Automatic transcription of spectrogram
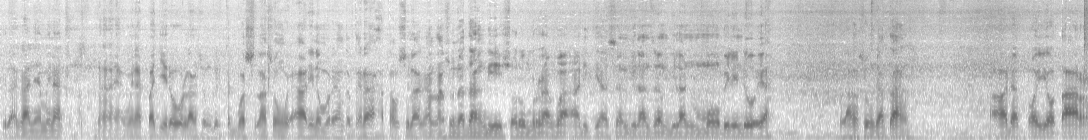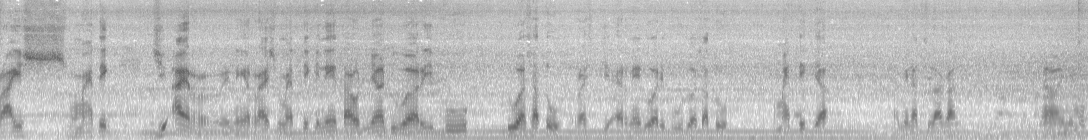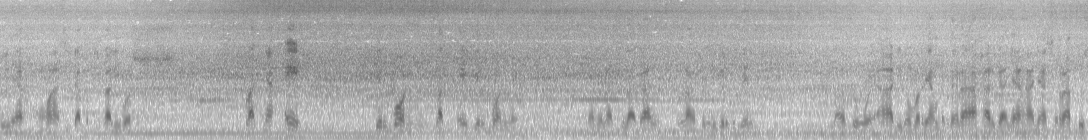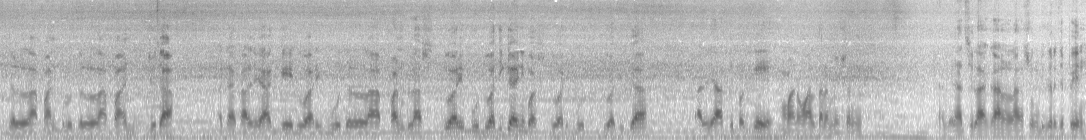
Silakan yang minat. Nah yang minat Pajero langsung gercep bos langsung WA di nomor yang tertera. Atau silakan langsung datang di showroom Rafa Aditya 99 mobil Indo ya. Langsung datang ada Toyota Rise Matic GR ini Rise Matic ini tahunnya 2021 Rise GR ini 2021 Matic ya. Yang minat silakan. Nah ini mobilnya masih cakep sekali bos. Platnya E Cirebon. Plat E Cirebon nih. Kalian silakan. Langsung digergetin langsung WA di nomor yang tertera harganya hanya 188 juta. Ada Kalia G 2018 2023 ini bos. 2023 Kalia tipe G manual transmission. Nah, minat silakan langsung digerjepin.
